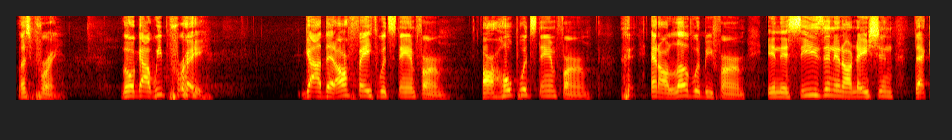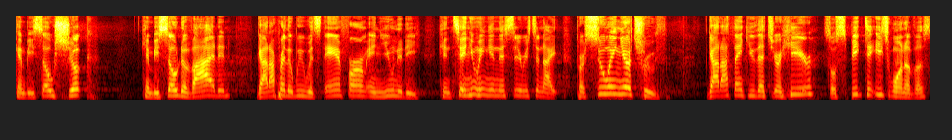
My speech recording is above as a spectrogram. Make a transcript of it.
Let's pray. Lord God, we pray, God, that our faith would stand firm, our hope would stand firm, and our love would be firm in this season in our nation that can be so shook, can be so divided. God, I pray that we would stand firm in unity continuing in this series tonight, pursuing your truth. God, I thank you that you're here. So speak to each one of us,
